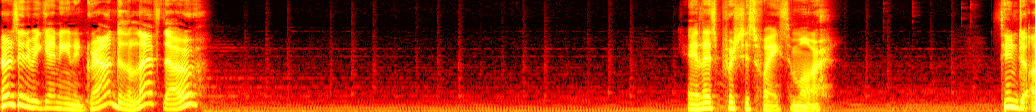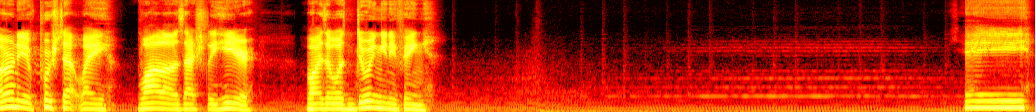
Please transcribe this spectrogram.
Don't seem to be gaining any ground to the left, though. Okay, let's push this way some more. Seem to only have pushed that way while I was actually here. Otherwise I wasn't doing anything. Okay.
